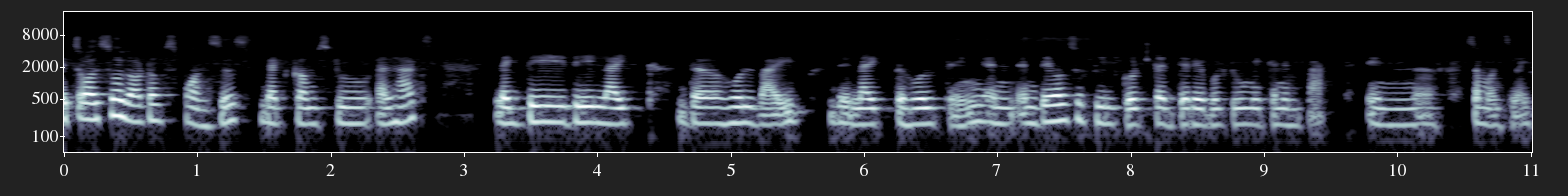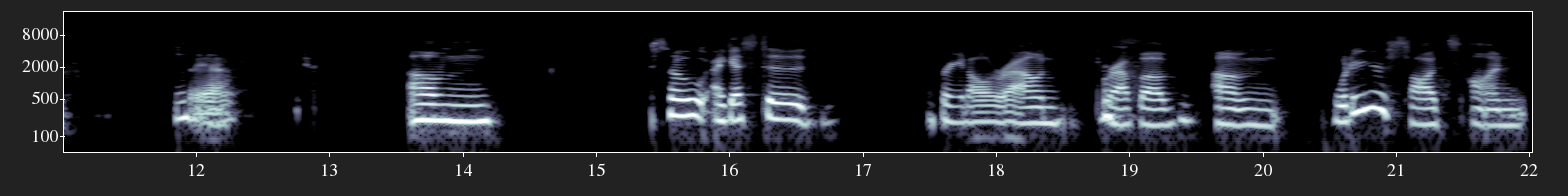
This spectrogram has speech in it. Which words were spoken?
it's also a lot of sponsors that comes to LHacks. Like they they like the whole vibe, they like the whole thing, and, and they also feel good that they're able to make an impact in uh, someone's life. Mm-hmm. So yeah. Um. So I guess to bring it all around, wrap up. Um, what are your thoughts on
